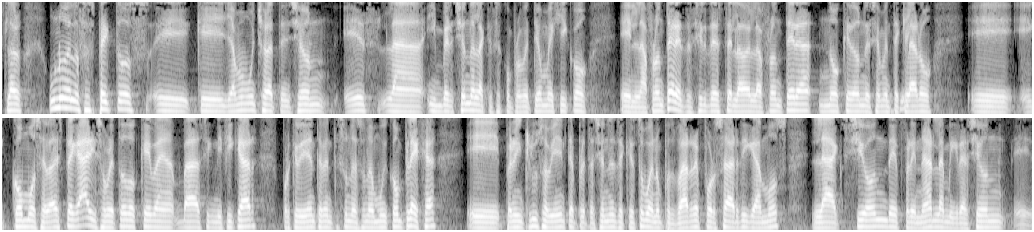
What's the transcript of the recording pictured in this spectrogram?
Claro, uno de los aspectos eh, que llamó mucho la atención es la inversión a la que se comprometió México en la frontera, es decir, de este lado de la frontera no quedó necesariamente claro eh, eh, cómo se va a desplegar y sobre todo qué va, va, a significar, porque evidentemente es una zona muy compleja eh, pero incluso había interpretaciones de que esto, bueno, pues va a reforzar, digamos, la acción de frenar la migración eh,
